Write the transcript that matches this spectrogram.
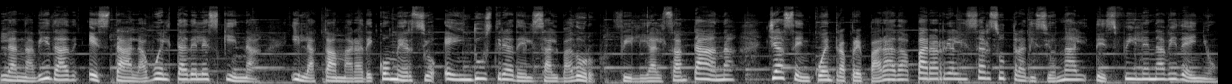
La Navidad está a la vuelta de la esquina y la Cámara de Comercio e Industria de El Salvador, filial Santa Ana, ya se encuentra preparada para realizar su tradicional desfile navideño.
